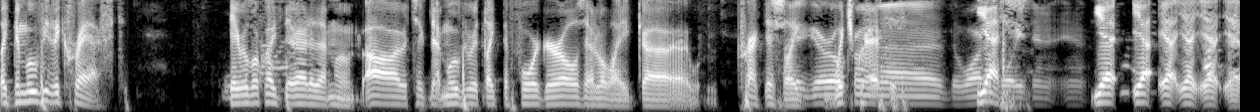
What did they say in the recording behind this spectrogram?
like the movie The Craft. They would look like they're out of that movie. Oh, it's like that movie with like the four girls that are like uh practice the like girl witchcraft. from uh, the Water yes. Boys in it. Yeah. Yeah, yeah, yeah, yeah, yeah, yeah.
